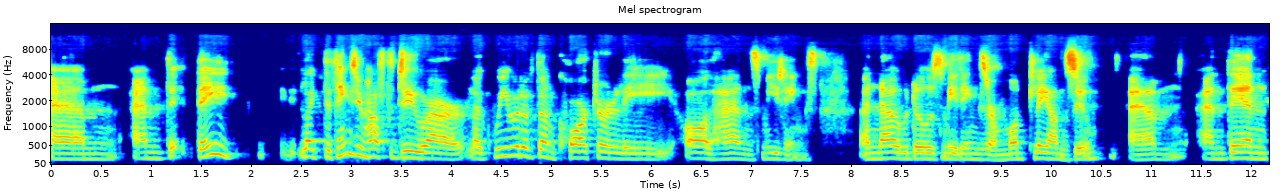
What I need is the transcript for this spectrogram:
um, and they, they like the things you have to do are like we would have done quarterly all hands meetings. And now those meetings are monthly on zoom. Um, and then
